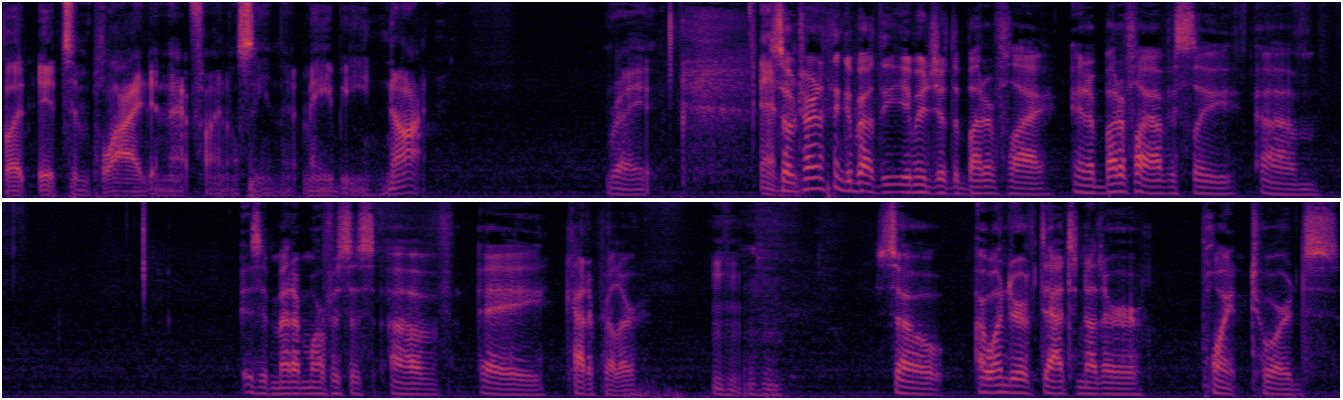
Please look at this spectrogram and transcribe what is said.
but it's implied in that final scene that maybe not. Right. And So I'm trying to think about the image of the butterfly, and a butterfly obviously um, is a metamorphosis of a caterpillar. Mm-hmm. So I wonder if that's another point towards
